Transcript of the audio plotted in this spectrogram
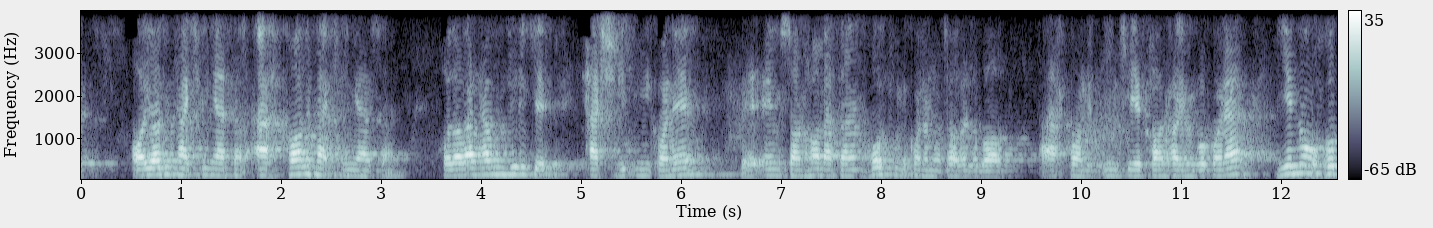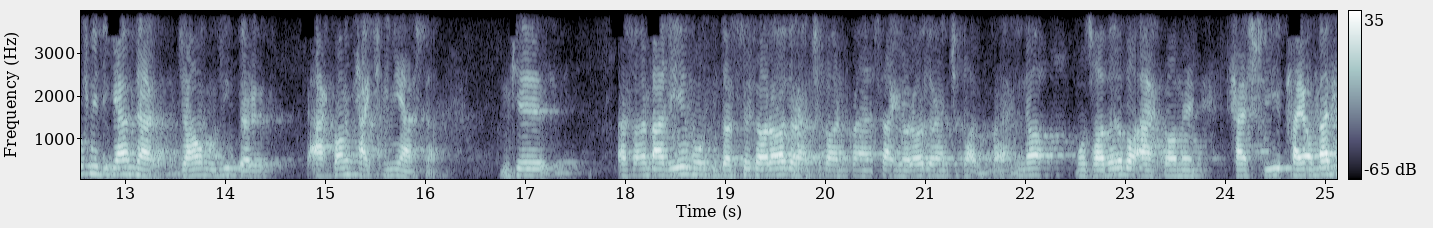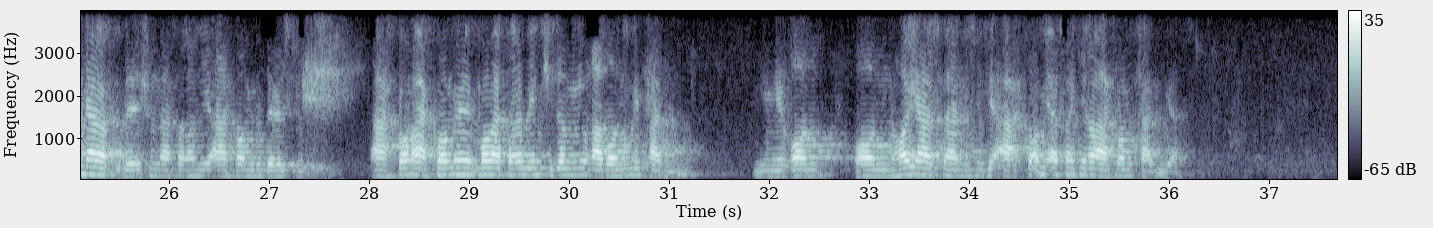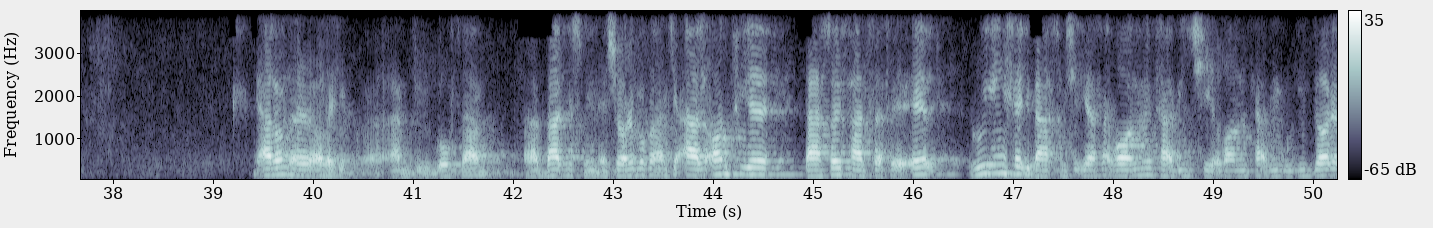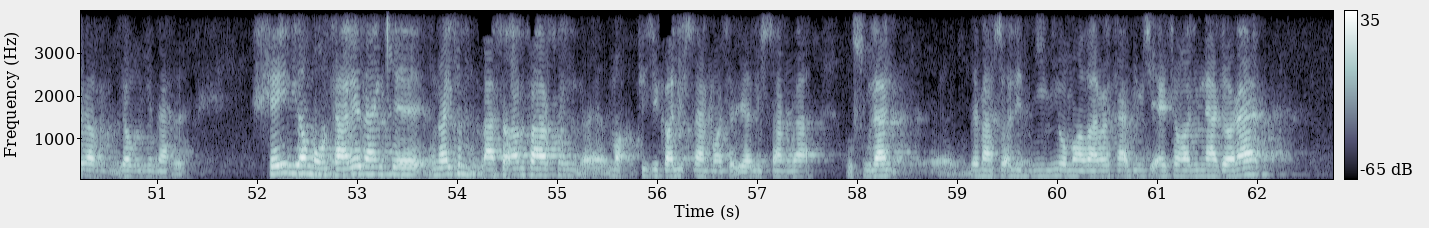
آیات تکوینی هستن احکام تکوینی هستن. خداوند همون جوری که تشریع می‌کنه به انسان ها مثلا حکم می‌کنه مطابق با احکام دین که یه کارهایی رو بکنن یه نوع حکم دیگه هم در جهان وجود داره. احکام تکوینی هستن. اینکه مثلا بقیه موجودات ستاره ها دارن چیکار می‌کنن سیاره ها دارن چیکار می‌کنن اینا مطابق با احکام تشریعی پیامبری نرفته بهشون مثلا یه احکامی رو برسون احکام احکام ما مثلا به این چیزا میگیم قوانین طبیعی یعنی قانون هایی هستن مثل که احکامی هستن که اینا احکام طبیعی هستن. الان حالا که همینجوری گفتم بعد نیست این اشاره بکنم که الان توی بحث های فلسفه علم روی این خیلی بحث میشه که اصلا قانون طبیعی چیه؟ قانون طبیعی وجود داره و یا وجود نداره. خیلی ها معتقدن که اونایی که مثلا فرض کنید فیزیکالیستن ماتریالیستن و اصولا به مسائل دینی و ماورای طبیعی اعتقادی ندارن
